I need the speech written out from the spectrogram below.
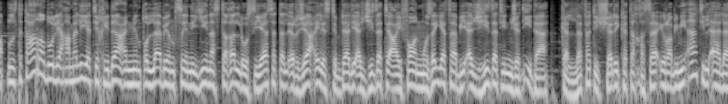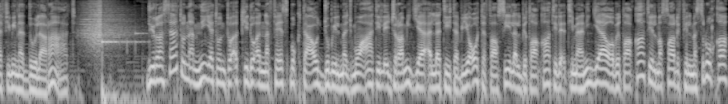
أبل تتعرض لعملية خداع من طلاب صينيين استغلوا سياسة الإرجاع لاستبدال أجهزة آيفون مزيفة بأجهزة جديدة كلفت الشركة خسائر بمئات الآلاف من الدولارات. دراسات أمنية تؤكد أن فيسبوك تعج بالمجموعات الإجرامية التي تبيع تفاصيل البطاقات الائتمانية وبطاقات المصارف المسروقة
